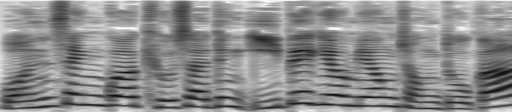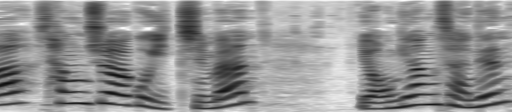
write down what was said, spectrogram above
원생과 교사 등 200여 명 정도가 상주하고 있지만 영양사는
